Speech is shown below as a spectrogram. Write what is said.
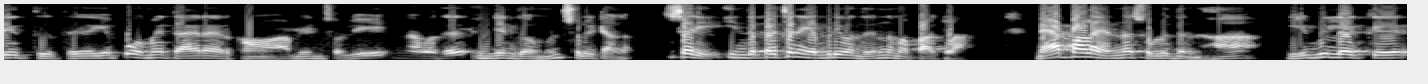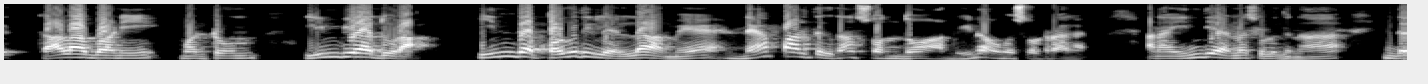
தீர்த்துட்டு எப்பவுமே தயாரா இருக்கோம் அப்படின்னு சொல்லி நமது இந்தியன் கவர்மெண்ட் சொல்லிட்டாங்க. சரி இந்த பிரச்சனை எப்படி வந்ததுன்னு நம்ம பார்க்கலாம். நேபாளம் என்ன சொல்லுதுன்னா லிபிலக்கு காலாபாணி மற்றும் லிம்பியாதுரா இந்த பகுதிகள் எல்லாமே நேபாளத்துக்கு தான் சொந்தம் அப்படின்னு அவங்க சொல்றாங்க. ஆனா இந்தியா என்ன சொல்லுதுன்னா இந்த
